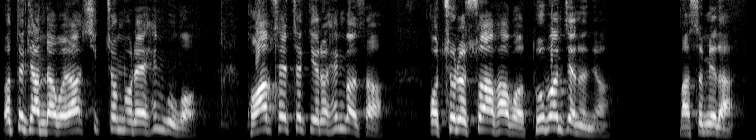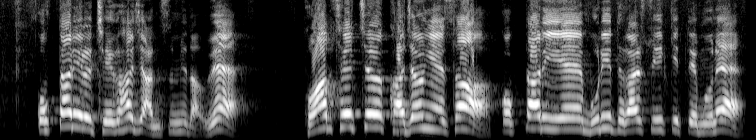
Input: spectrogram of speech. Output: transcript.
어떻게 한다고요? 식초물에 헹구고 고압 세척기로 헹궈서 고추를 수확하고 두 번째는요. 맞습니다. 꼭다리를 제거하지 않습니다. 왜? 고압 세척 과정에서 꼭다리에 물이 들어갈 수 있기 때문에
